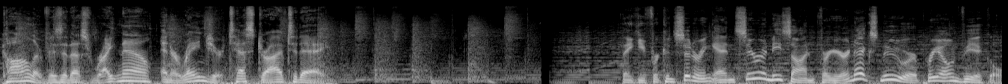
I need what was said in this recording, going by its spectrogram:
Call or visit us right now and arrange your test drive today. Thank you for considering Ancira Nissan for your next new or pre-owned vehicle.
